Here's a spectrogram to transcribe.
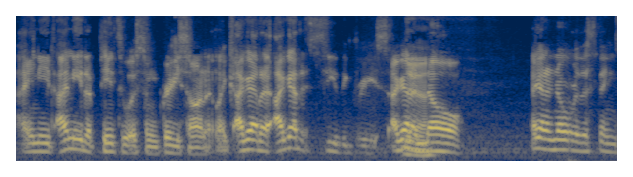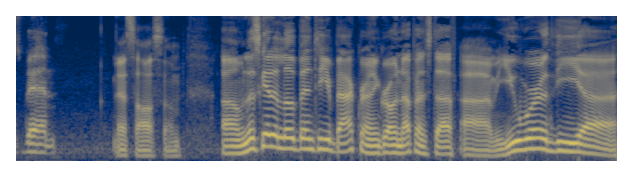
I need I need a pizza with some grease on it. Like I gotta I gotta see the grease. I gotta yeah. know I gotta know where this thing's been. That's awesome. Um, let's get a little bit into your background and growing up and stuff. Um, you were the uh,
